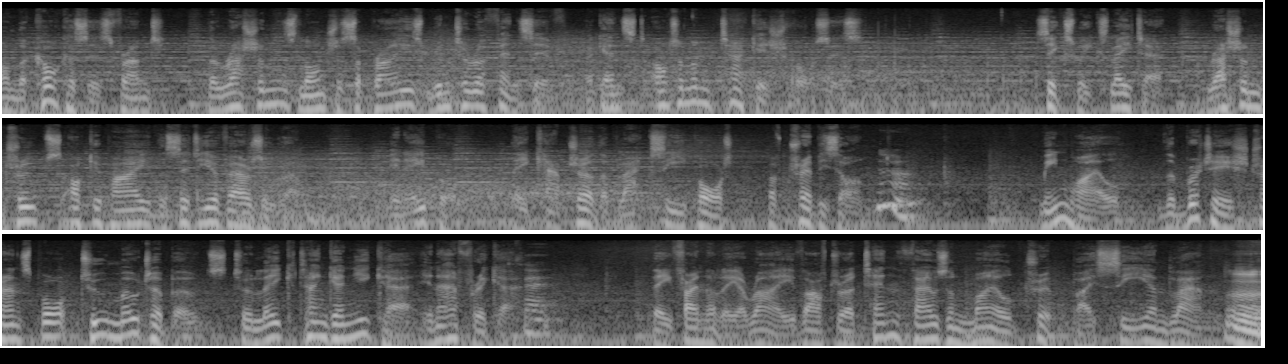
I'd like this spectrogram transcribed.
On the Caucasus front, the Russians launch a surprise winter offensive against Ottoman Turkish forces. Six weeks later, Russian troops occupy the city of Erzurum. In April, they capture the Black Sea port of Trebizond. Yeah. Meanwhile, the British transport two motorboats to Lake Tanganyika in Africa. Okay. They finally arrive after a 10,000 mile trip by sea and land hmm.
